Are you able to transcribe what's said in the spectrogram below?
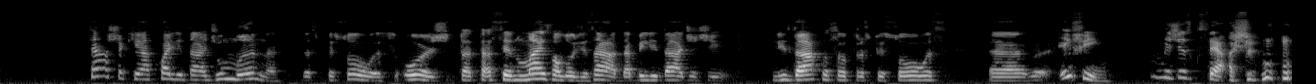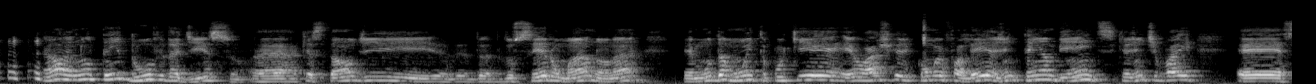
Você acha que a qualidade humana das pessoas hoje está tá sendo mais valorizada? A habilidade de lidar com as outras pessoas? Uh, enfim, me diz o que você acha. Não, eu não tenho dúvida disso. É, a questão de, do, do ser humano, né? É, muda muito, porque eu acho que, como eu falei, a gente tem ambientes que a gente vai é,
